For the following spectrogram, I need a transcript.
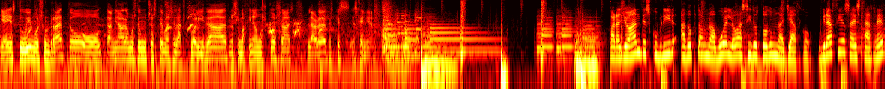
Y ahí estuvimos un rato, o también hablamos de muchos temas en la actualidad, nos imaginamos cosas, la verdad es que es, es genial. Para Joan, descubrir Adopta un abuelo ha sido todo un hallazgo. Gracias a esta red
